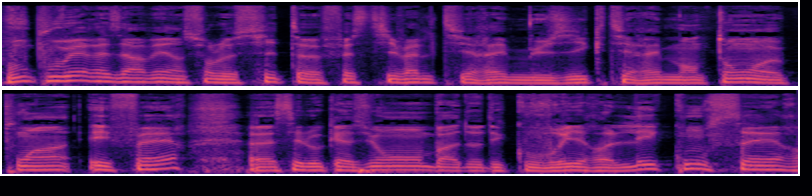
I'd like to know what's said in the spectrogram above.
Vous pouvez réserver hein, sur le site festival-musique-menton.fr. C'est l'occasion bah, de découvrir les concerts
